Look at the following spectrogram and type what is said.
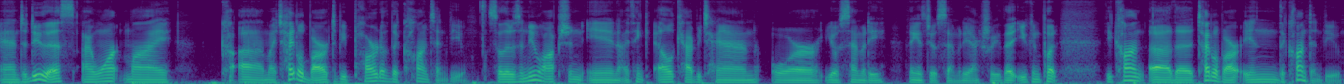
And to do this, I want my uh, my title bar to be part of the content view. So there's a new option in, I think, El Capitan or Yosemite, I think it's Yosemite actually, that you can put the, con uh, the title bar in the content view.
